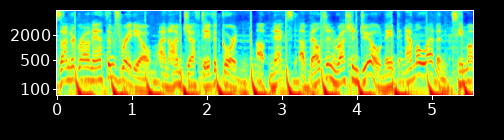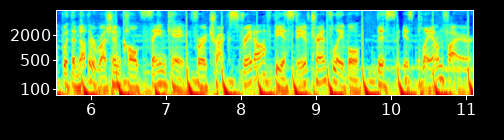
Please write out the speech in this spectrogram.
Is Underground Anthems Radio, and I'm Jeff David Gordon. Up next, a Belgian Russian duo named M11 team up with another Russian called Same K for a track straight off the A State of Trance label. This is Play on Fire.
